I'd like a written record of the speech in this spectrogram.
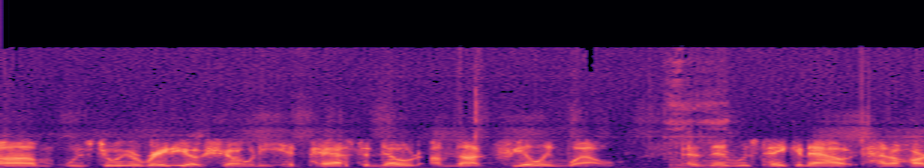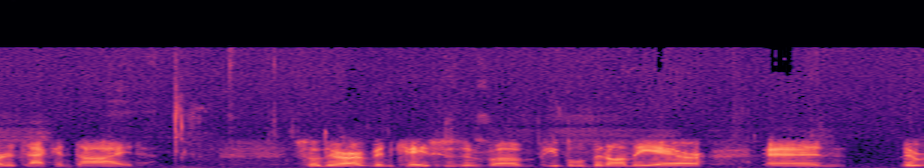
um, was doing a radio show and he had passed a note, "I'm not feeling well," and then was taken out, had a heart attack, and died. So there have been cases of um, people who've been on the air and the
